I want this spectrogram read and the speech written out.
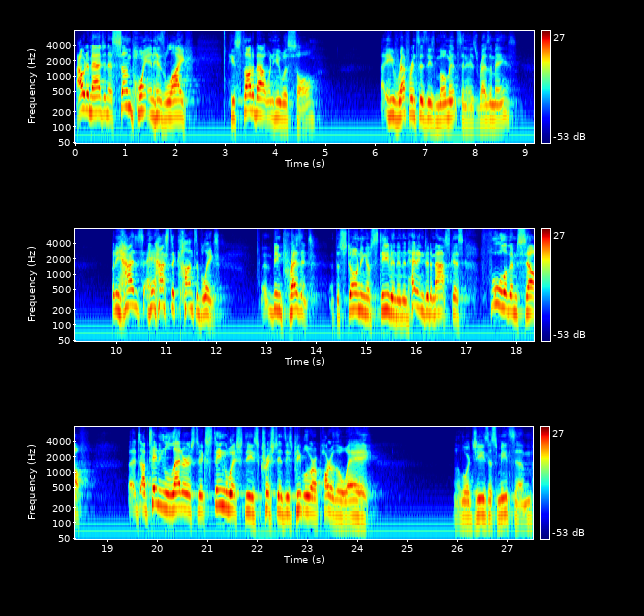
I would imagine at some point in his life, he's thought about when he was Saul. He references these moments in his resumes. But he has, he has to contemplate being present at the stoning of Stephen and then heading to Damascus full of himself, uh, obtaining letters to extinguish these Christians, these people who are a part of the way. And the Lord Jesus meets him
